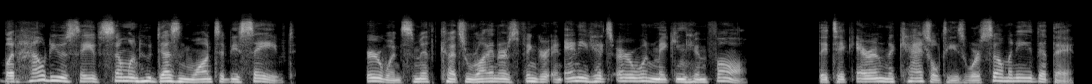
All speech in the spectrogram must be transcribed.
but how do you save someone who doesn't want to be saved? Erwin Smith cuts Reiner's finger and Annie hits Erwin making him fall they take Eren the casualties were so many that they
